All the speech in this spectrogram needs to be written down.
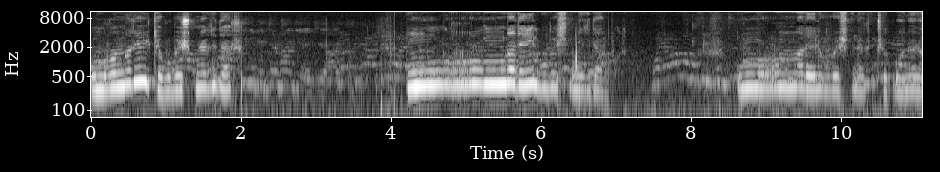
Umurumda değil ki bu beş bine gider. Umurumda değil bu beş bine gider bu arada. Umurumda değil bu beş bine gidecek bana ne.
